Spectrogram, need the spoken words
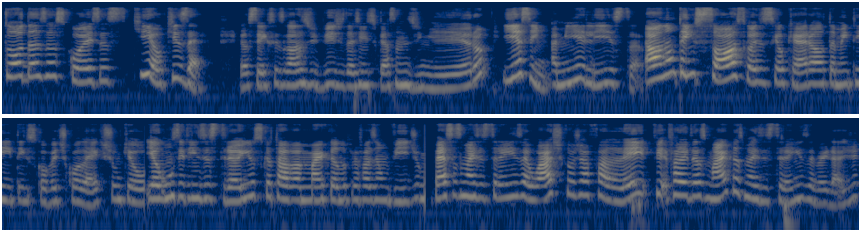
todas as coisas que eu quiser. Eu sei que vocês gostam de vídeo da gente gastando dinheiro. E assim, a minha lista, ela não tem só as coisas que eu quero, ela também tem itens Covet Collection, que eu. E alguns itens estranhos que eu tava marcando para fazer um vídeo. Peças mais estranhas, eu acho que eu já falei. Falei das marcas mais estranhas, é verdade.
